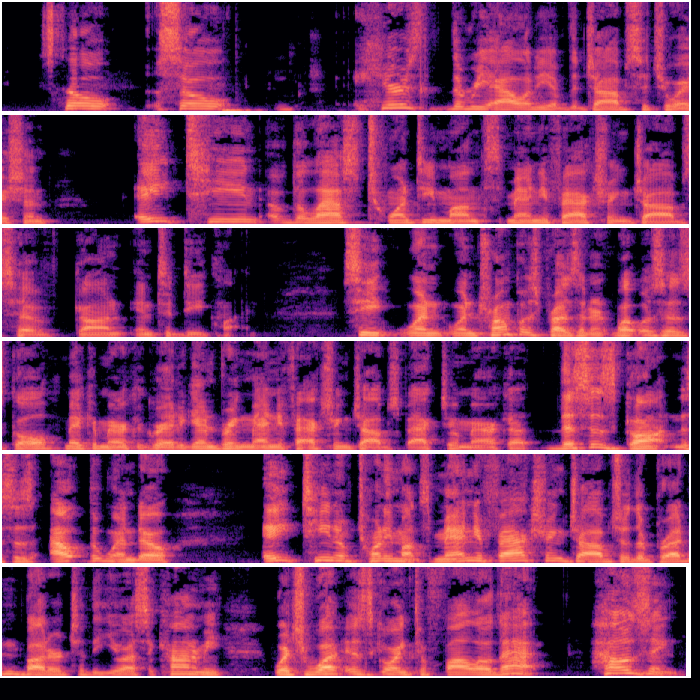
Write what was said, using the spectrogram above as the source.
so, so here's the reality of the job situation 18 of the last 20 months manufacturing jobs have gone into decline see when when trump was president what was his goal? Make america great again bring manufacturing jobs back to america. This is gone. This is out the window. 18 of 20 months. Manufacturing jobs are the bread and butter to the us economy which what is going to follow that? Housing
